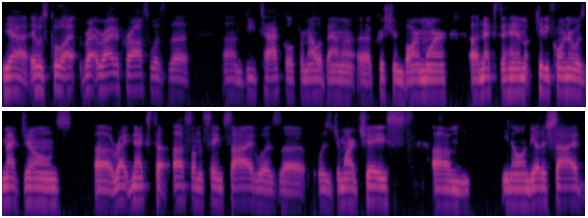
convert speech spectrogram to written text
Yeah, it was cool. I, right, right across was the um, D tackle from Alabama, uh, Christian Barmore. Uh, next to him, kitty corner was Mac Jones. Uh, right next to us on the same side was uh, was Ja'Marr Chase. Um, you know, on the other side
